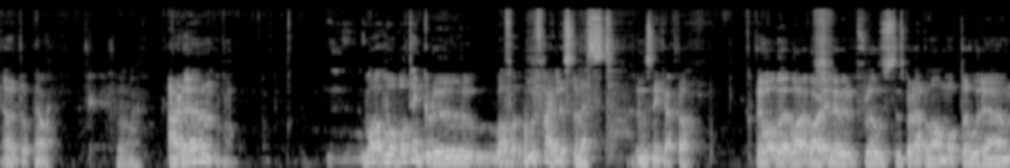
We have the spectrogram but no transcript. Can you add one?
Ja, nettopp. Ja. Så. Er det hva, hva, hva tenker du hva, Hvor feiles det mest under snikjakta? Hva, hva, hva, eller for å spørre deg på en annen måte, hvor, eh,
